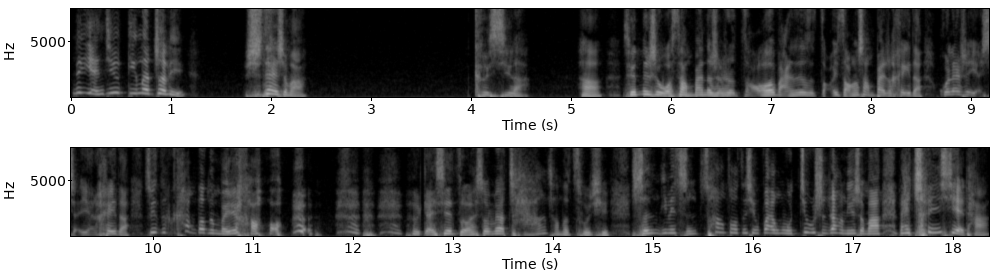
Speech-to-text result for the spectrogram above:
你的眼睛盯在这里，实在什么？可惜了，哈！所以那时候我上班的时候，早晚上早一早上上班是黑的，回来时也是也是黑的，所以都看不到的美好。感谢主，说我们要常常的出去。神因为神创造这些万物，就是让你什么来称谢他。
